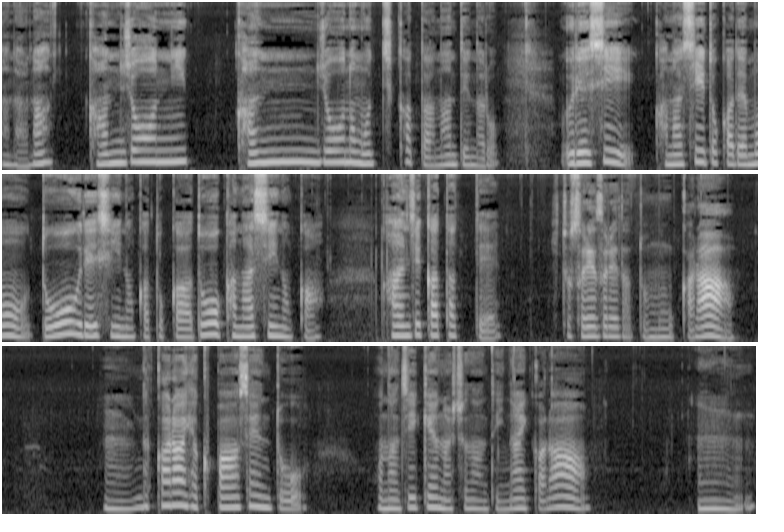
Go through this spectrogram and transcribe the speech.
なんだろうな、感情に、感情の持ち方、なんて言うんだろう。嬉しい、悲しいとかでも、どう嬉しいのかとか、どう悲しいのか、感じ方って人それぞれだと思うから、うん、だから100%同じ意見の人なんていないから、うん。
